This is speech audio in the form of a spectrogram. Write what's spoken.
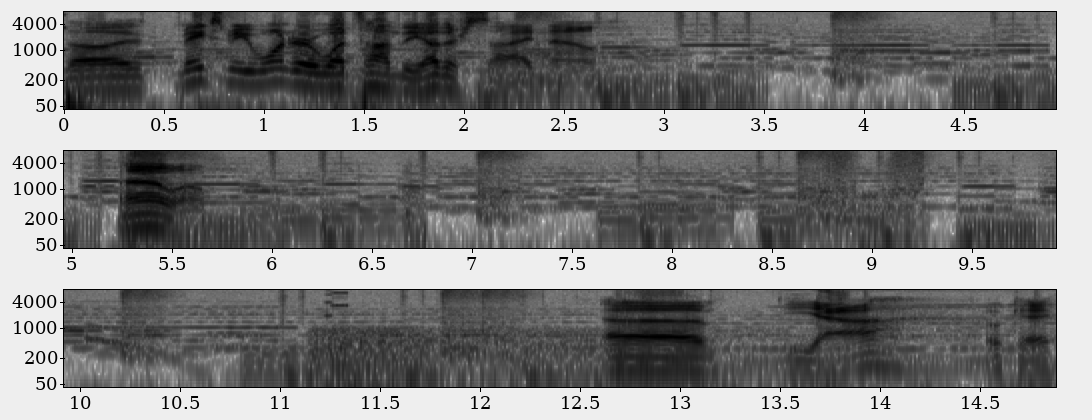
So it makes me wonder what's on the other side now. Oh well. Uh, yeah, okay.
